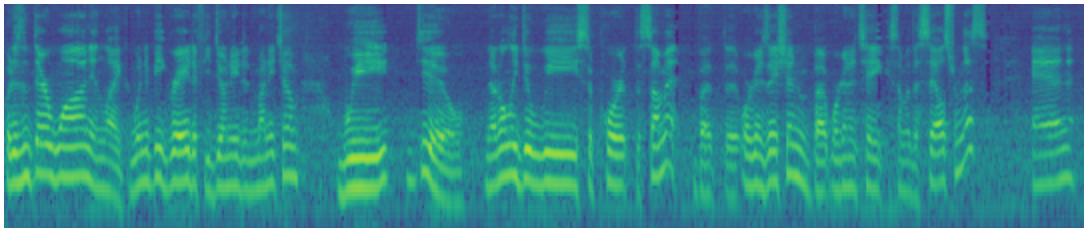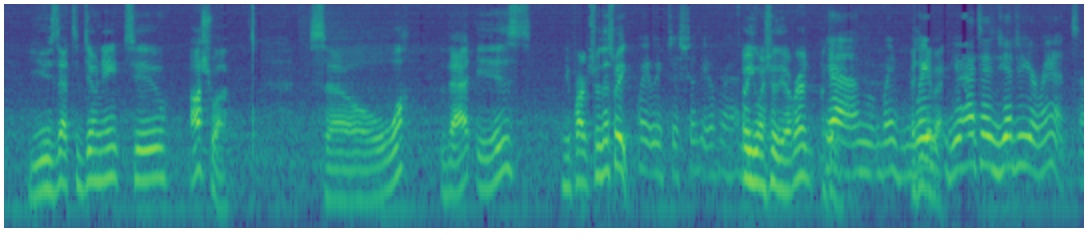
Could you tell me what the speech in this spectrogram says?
But isn't there one? And like, wouldn't it be great if you donated money to them? We do. Not only do we support the summit, but the organization, but we're going to take some of the sales from this and use that to donate to OSHWA. So that is new products for this week. Wait, wait, just show the overhead. Oh, you want to show the overhead? Okay. Yeah, um, wait, wait. You had to, you had to do your rant. So,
